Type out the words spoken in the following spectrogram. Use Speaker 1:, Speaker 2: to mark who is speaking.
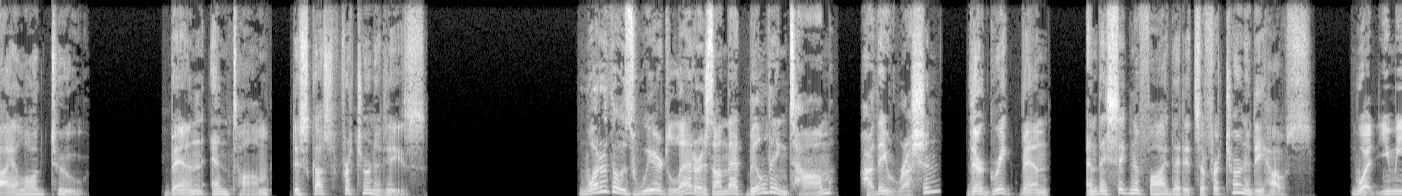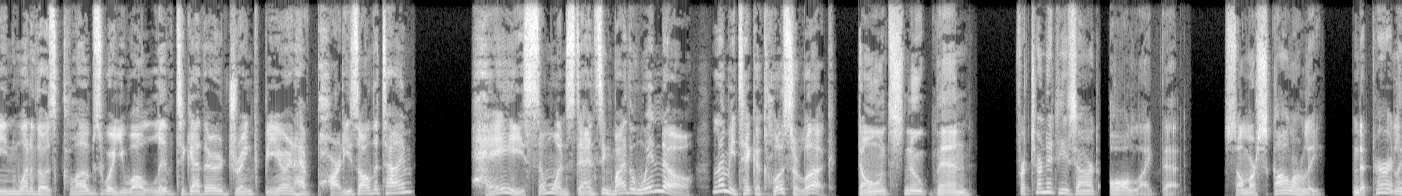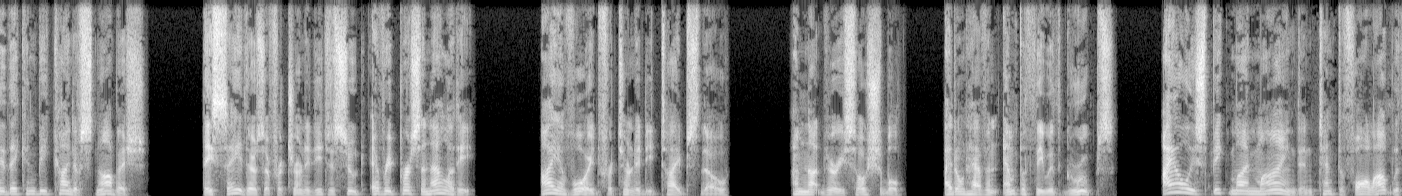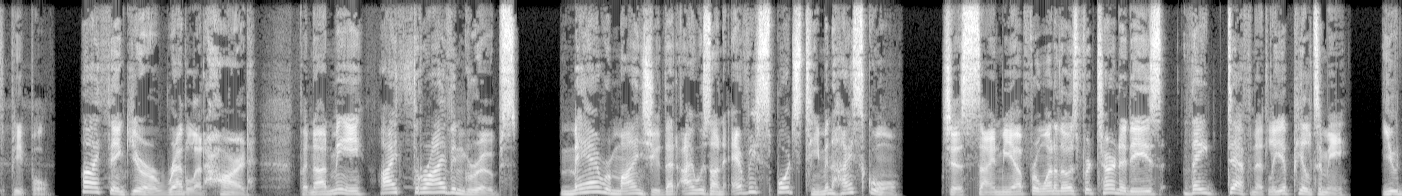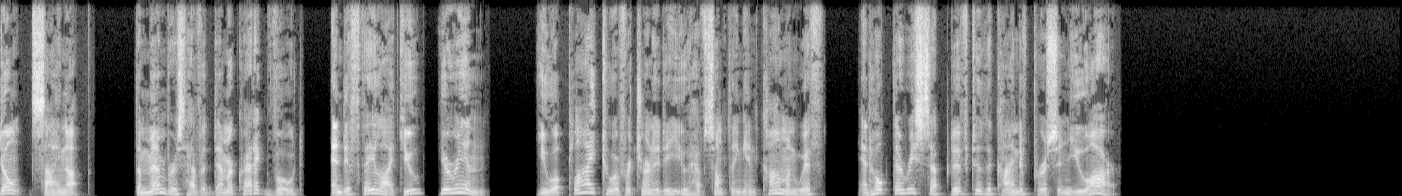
Speaker 1: Dialogue 2. Ben and Tom discuss fraternities.
Speaker 2: What are those weird letters on that building, Tom? Are they Russian?
Speaker 1: They're Greek, Ben, and they signify that it's a fraternity house.
Speaker 2: What, you mean one of those clubs where you all live together, drink beer, and have parties all the time? Hey, someone's dancing by the window. Let me take a closer look.
Speaker 1: Don't snoop, Ben. Fraternities aren't all like that. Some are scholarly, and apparently they can be kind of snobbish. They say there's a fraternity to suit every personality. I avoid fraternity types, though. I'm not very sociable. I don't have an empathy with groups. I always speak my mind and tend to fall out with people.
Speaker 2: I think you're a rebel at heart. But not me. I thrive in groups. May I remind you that I was on every sports team in high school? Just sign me up for one of those fraternities. They definitely appeal to me.
Speaker 1: You don't sign up. The members have a democratic vote, and if they like you, you're in. You apply to a fraternity you have something in common with and hope they're receptive to the kind of person you are.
